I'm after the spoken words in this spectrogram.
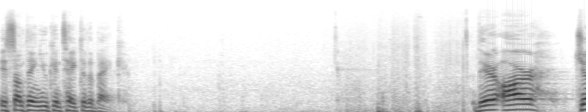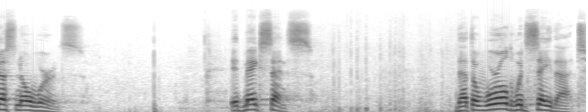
is something you can take to the bank. There are just no words. It makes sense that the world would say that.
